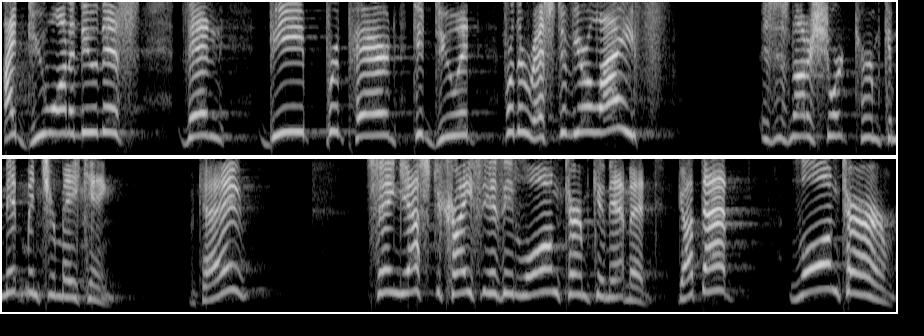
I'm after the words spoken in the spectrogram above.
I do want to do this, then be prepared to do it for the rest of your life. This is not a short term commitment you're making. Okay? Saying yes to Christ is a long term commitment. Got that? Long term.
